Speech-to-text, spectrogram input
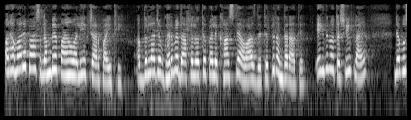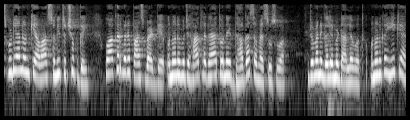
اور ہمارے پاس لمبے پایوں والی ایک چارپائی تھی۔ عبداللہ جب گھر میں داخل ہوتے، پہلے کھانستے، آواز دیتے، پھر اندر آتے۔ ایک دن وہ تشریف لائے۔ جب اس بڑھیا نے ان کی آواز سنی تو چھپ گئی۔ وہ آ کر میرے پاس بیٹھ گئے۔ انہوں نے مجھے ہاتھ لگایا تو انہیں دھاگا سا محسوس ہوا، جو میں نے گلے میں ڈالے ہوا تھا۔ انہوں نے کہا، یہ کیا ہے؟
